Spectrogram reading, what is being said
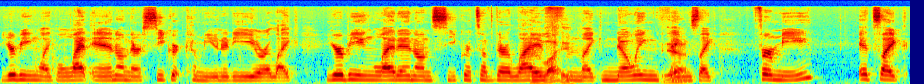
you're being like let in on their secret community or like you're being let in on secrets of their life, their life. and like knowing things yeah. like for me it's like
